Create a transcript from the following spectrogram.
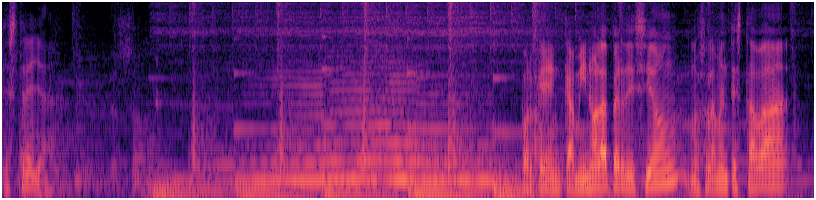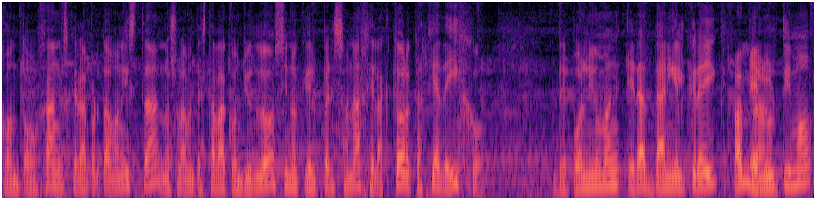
estrella. Porque en Camino a la Perdición no solamente estaba con Tom Hanks, que era el protagonista, no solamente estaba con Jude Law, sino que el personaje, el actor que hacía de hijo de Paul Newman era Daniel Craig, Anda. el último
